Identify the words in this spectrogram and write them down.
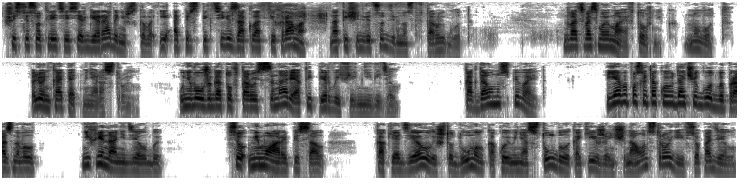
600-летия Сергия Радонежского, и о перспективе закладки храма на 1992 год. 28 мая, вторник. Ну вот, Ленька опять меня расстроил. У него уже готов второй сценарий, а ты первый фильм не видел. Когда он успевает? Я бы после такой удачи год бы праздновал, ни хрена не делал бы. Все мемуары писал, как я делал и что думал, какой у меня стул был и какие женщины, а он строгий, и все по делу.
